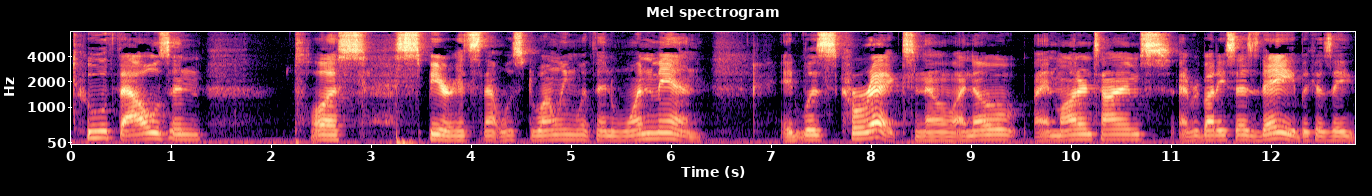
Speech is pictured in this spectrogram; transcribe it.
2000 plus spirits that was dwelling within one man. It was correct. Now, I know in modern times everybody says they because they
